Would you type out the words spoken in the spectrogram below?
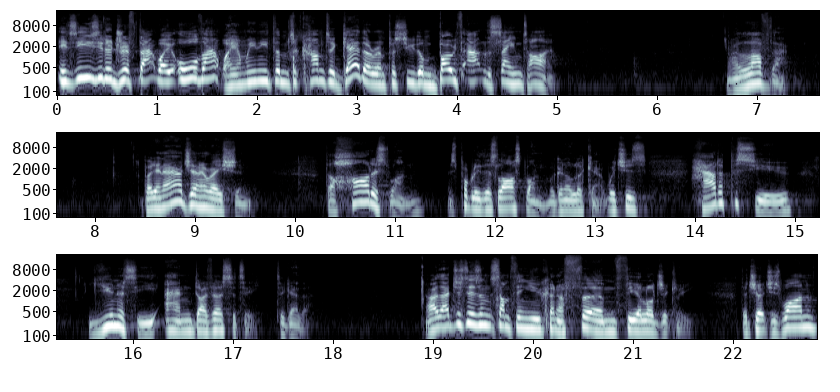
it's easy to drift that way or that way, and we need them to come together and pursue them both at the same time. I love that. But in our generation, the hardest one is probably this last one we're going to look at, which is how to pursue unity and diversity together. Right, that just isn't something you can affirm theologically. The church is one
